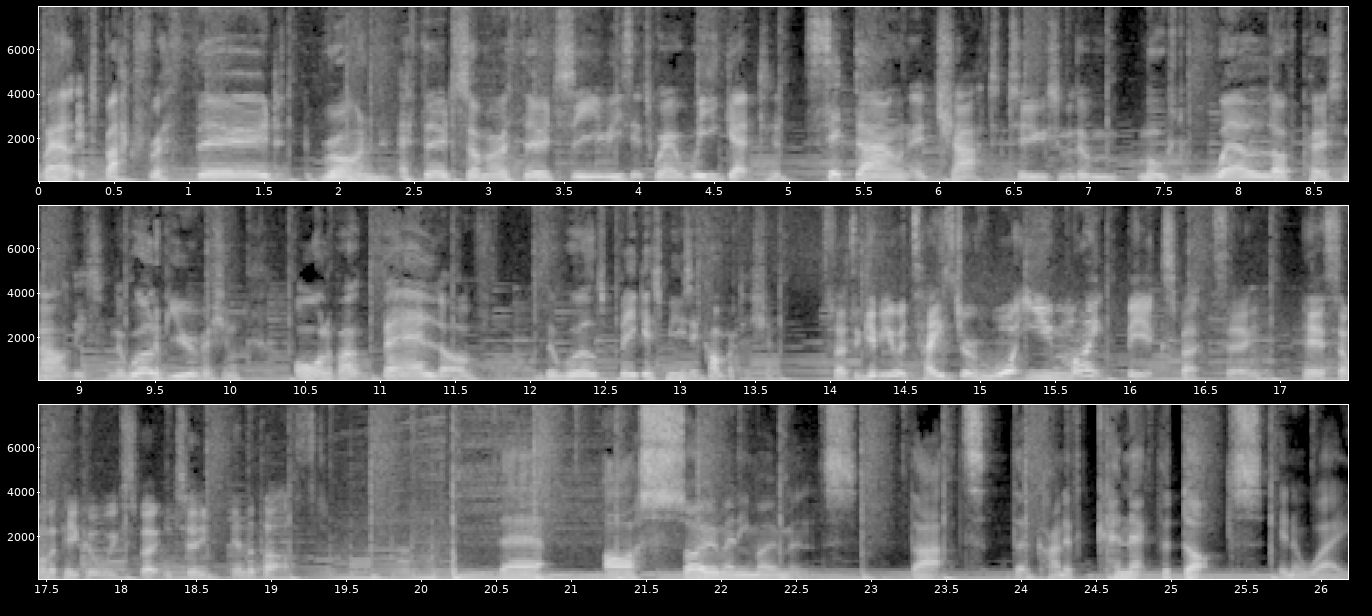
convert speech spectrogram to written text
Well, it's back for a third run, a third summer, a third series. It's where we get to sit down and chat to some of the most well loved personalities from the world of Eurovision, all about their love the world's biggest music competition. So, to give you a taster of what you might be expecting, here's some of the people we've spoken to in the past. there are so many moments that that kind of connect the dots in a way.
